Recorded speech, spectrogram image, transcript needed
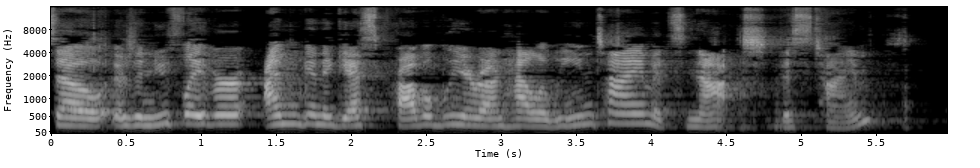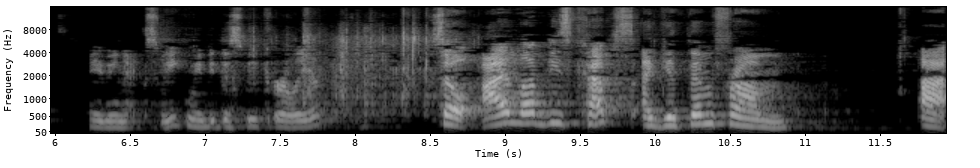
So there's a new flavor. I'm going to guess probably around Halloween time. It's not this time. Maybe next week, maybe this week earlier. So I love these cups. I get them from uh,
